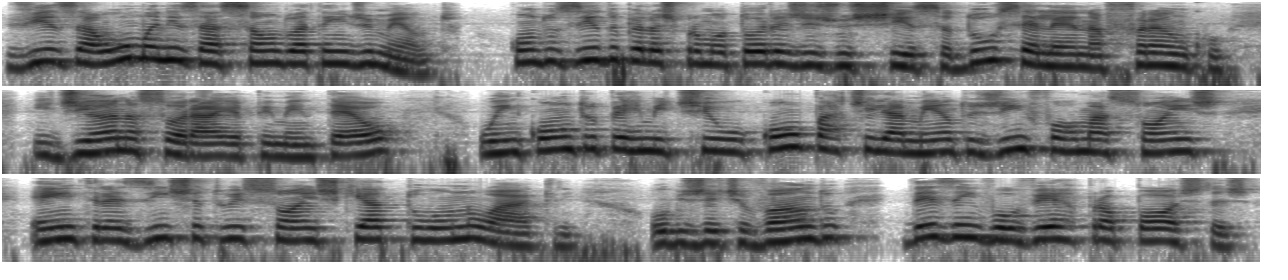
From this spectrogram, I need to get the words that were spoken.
visa a humanização do atendimento. Conduzido pelas promotoras de justiça Dulce Helena Franco e Diana Soraya Pimentel, o encontro permitiu o compartilhamento de informações entre as instituições que atuam no Acre, objetivando desenvolver propostas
